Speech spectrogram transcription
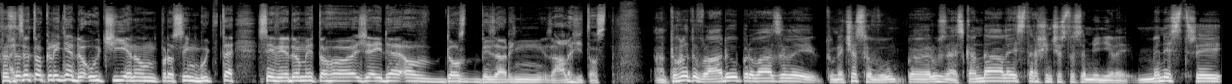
to, ať se, se to klidně doučí, jenom prosím buďte si vědomi toho, že jde o dost bizarní záležitost. A tohle tu vládu provázely tu nečasovu eh, různé skandály, strašně často se měnili ministři,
